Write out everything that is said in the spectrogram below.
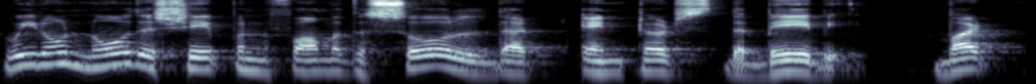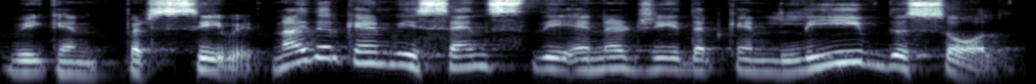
We don't know the shape and form of the soul that enters the baby, but we can perceive it. Neither can we sense the energy that can leave the soul.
